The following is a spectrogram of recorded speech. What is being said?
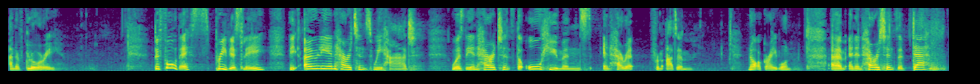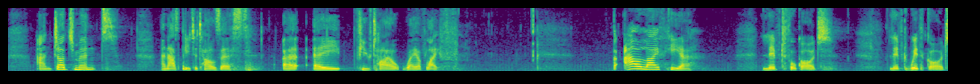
and of glory. Before this, previously, the only inheritance we had was the inheritance that all humans inherit from Adam. Not a great one. Um, an inheritance of death and judgment and as Peter tells us, uh, a futile way of life. But our life here, lived for God, lived with God,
